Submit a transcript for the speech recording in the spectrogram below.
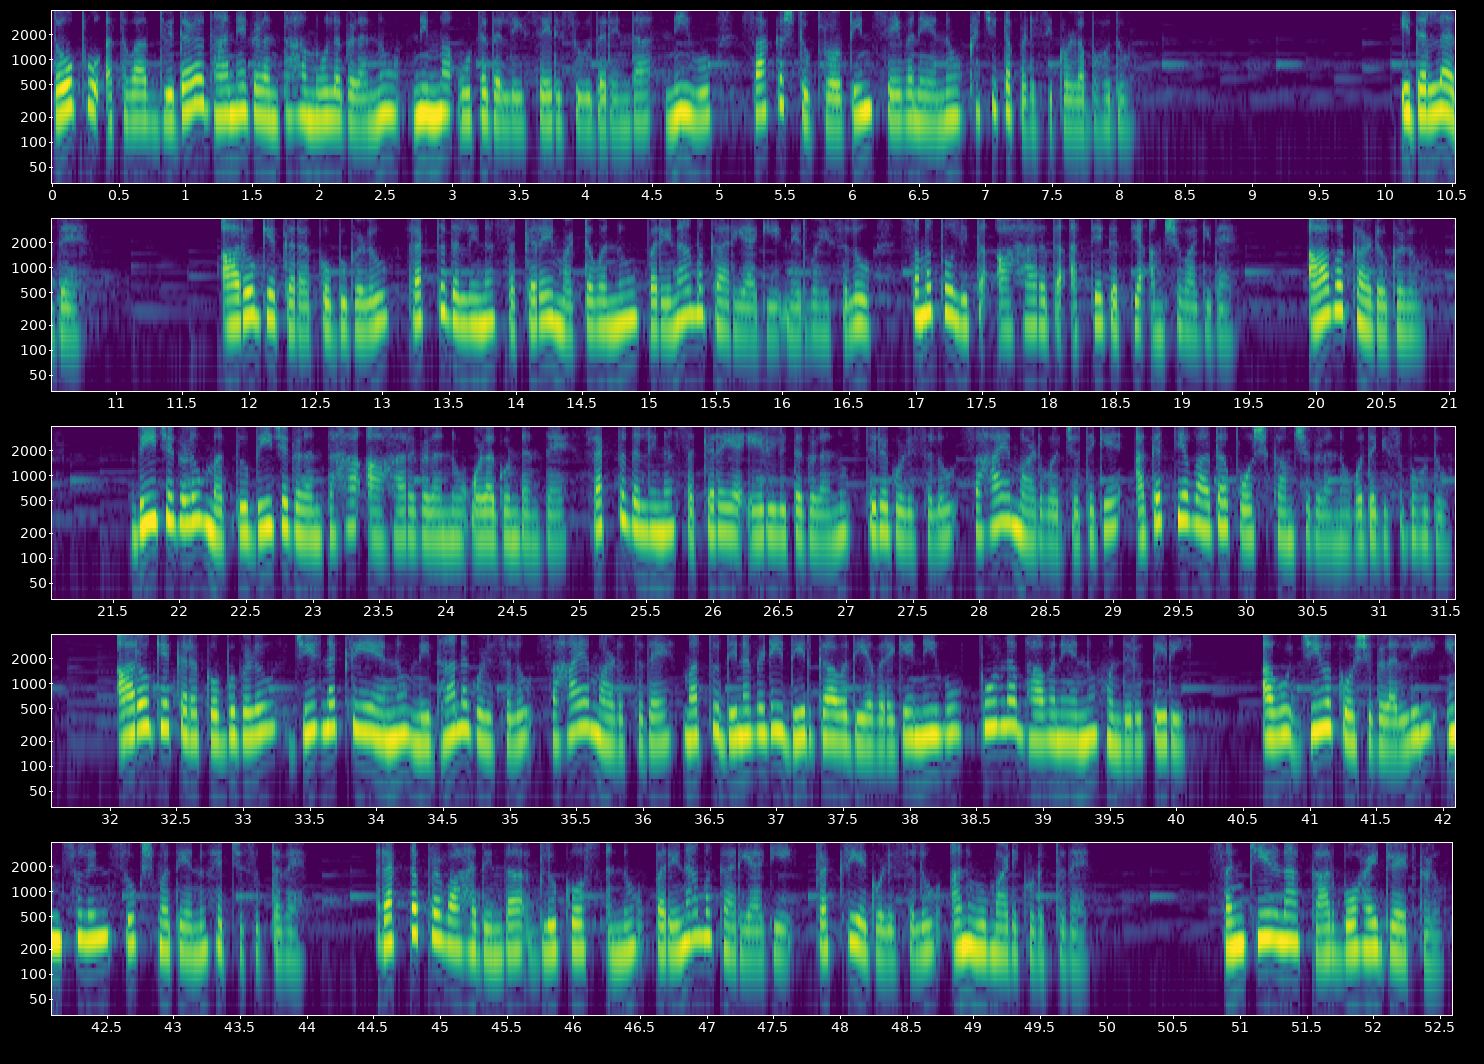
ತೋಪು ಅಥವಾ ದ್ವಿದಳ ಧಾನ್ಯಗಳಂತಹ ಮೂಲಗಳನ್ನು ನಿಮ್ಮ ಊಟದಲ್ಲಿ ಸೇರಿಸುವುದರಿಂದ ನೀವು ಸಾಕಷ್ಟು ಪ್ರೋಟೀನ್ ಸೇವನೆಯನ್ನು ಖಚಿತಪಡಿಸಿಕೊಳ್ಳಬಹುದು. ಇದಲ್ಲದೆ ಆರೋಗ್ಯಕರ ಕೊಬ್ಬುಗಳು, ರಕ್ತದಲ್ಲಿನ ಸಕ್ಕರೆ ಮಟ್ಟವನ್ನು ಪರಿಣಾಮಕಾರಿಯಾಗಿ ನಿರ್ವಹಿಸಲು ಸಮತೋಲಿತ ಆಹಾರದ ಅತ್ಯಗತ್ಯ ಅಂಶವಾಗಿದೆ. ಆವಕಾಡೋಗಳು. ಬೀಜಗಳು ಮತ್ತು ಬೀಜಗಳಂತಹ ಆಹಾರಗಳನ್ನು ಒಳಗೊಂಡಂತೆ ರಕ್ತದಲ್ಲಿನ ಸಕ್ಕರೆಯ ಏರಿಳಿತಗಳನ್ನು ಸ್ಥಿರಗೊಳಿಸಲು ಸಹಾಯ ಮಾಡುವ ಜೊತೆಗೆ ಅಗತ್ಯವಾದ ಪೋಷಕಾಂಶಗಳನ್ನು ಒದಗಿಸಬಹುದು. ಆರೋಗ್ಯಕರ ಕೊಬ್ಬುಗಳು ಜೀರ್ಣಕ್ರಿಯೆಯನ್ನು ನಿಧಾನಗೊಳಿಸಲು ಸಹಾಯ ಮಾಡುತ್ತದೆ ಮತ್ತು ದಿನವಿಡೀ ದೀರ್ಘಾವಧಿಯವರೆಗೆ ನೀವು ಪೂರ್ಣ ಭಾವನೆಯನ್ನು ಹೊಂದಿರುತ್ತೀರಿ. ಅವು ಜೀವಕೋಶಗಳಲ್ಲಿ ಇನ್ಸುಲಿನ್ ಸೂಕ್ಷ್ಮತೆಯನ್ನು ಹೆಚ್ಚಿಸುತ್ತವೆ. ರಕ್ತ ಪ್ರವಾಹದಿಂದ ಗ್ಲೂಕೋಸ್ ಅನ್ನು ಪರಿಣಾಮಕಾರಿಯಾಗಿ ಪ್ರಕ್ರಿಯೆಗೊಳಿಸಲು ಅನುವು ಮಾಡಿಕೊಡುತ್ತದೆ. ಸಂಕೀರ್ಣ ಕಾರ್ಬೋಹೈಡ್ರೇಟ್ಗಳು.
